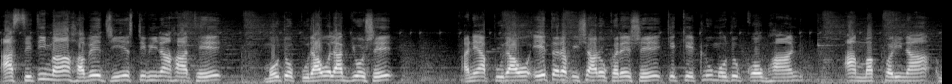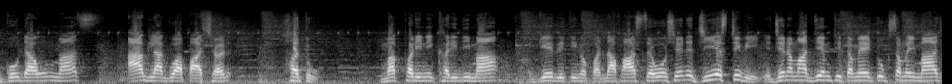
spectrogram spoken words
આ સ્થિતિમાં હવે જીએસટીબીના હાથે મોટો પુરાવો લાગ્યો છે અને આ પુરાવો એ તરફ ઇશારો કરે છે કે કેટલું મોટું કૌભાંડ આ મગફળીના ગોડાઉનમાં આગ લાગવા પાછળ હતું. મગફળીની ખરીદીમાં ગેરરીતિનો પર્દાફાશ થયો છે અને જીએસટીબી જેના માધ્યમથી તમે ટૂંક સમયમાં જ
